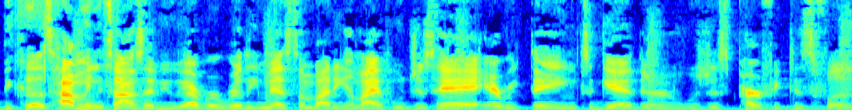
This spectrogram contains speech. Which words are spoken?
because how many times have you ever really met somebody in life who just had everything together and was just perfect as fuck?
